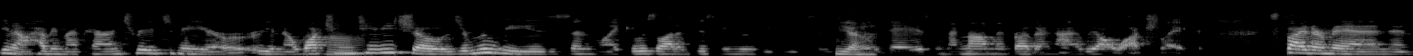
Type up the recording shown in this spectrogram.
you know having my parents read to me or you know watching Uh-huh. TV shows or movies and like it was a lot of Disney movies in the Yeah. early days. And my mom and brother and I, we all watched like Spider Man and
